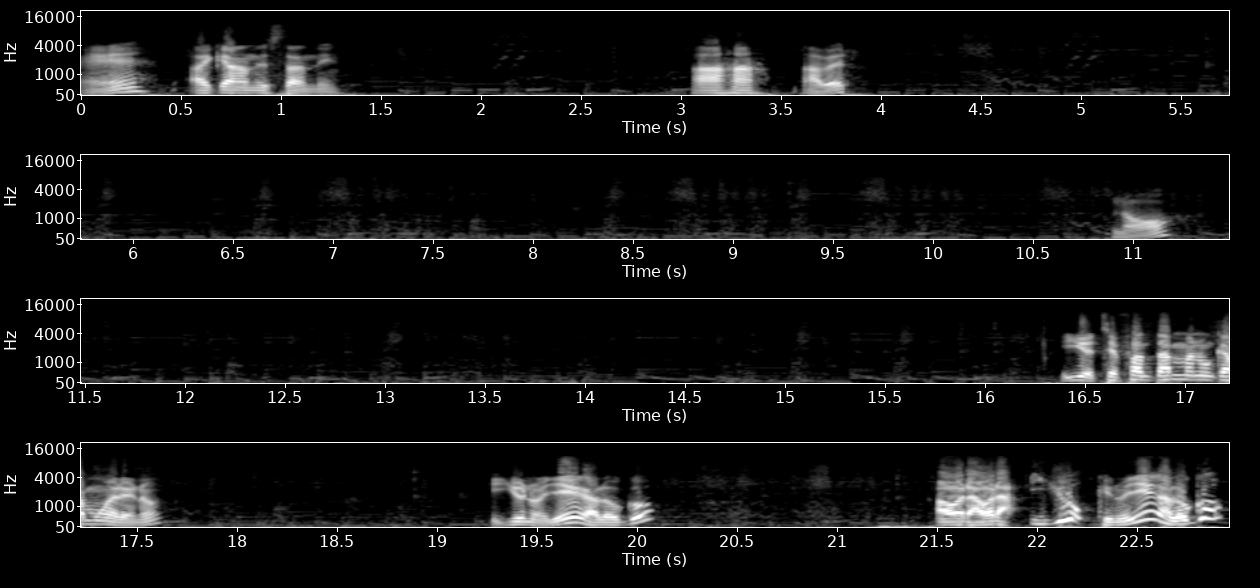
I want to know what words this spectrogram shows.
¿Eh? I can understanding. Ajá, a ver. No. Y yo, este fantasma nunca muere, ¿no? Y yo no llega, loco. Ahora, ahora. Y yo, que no llega, loco.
